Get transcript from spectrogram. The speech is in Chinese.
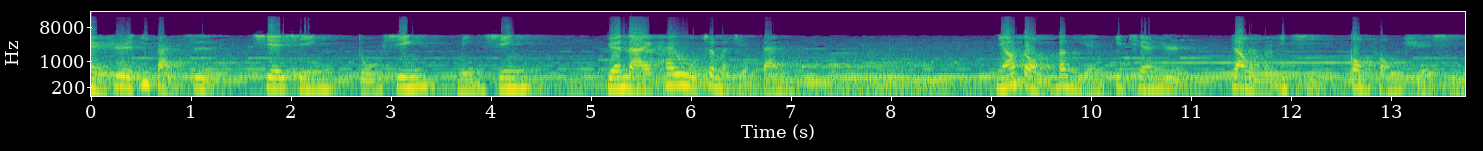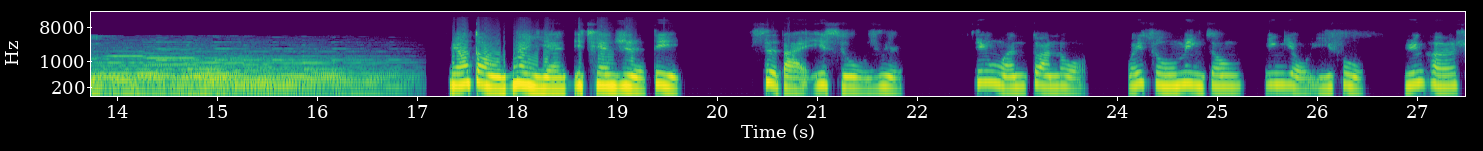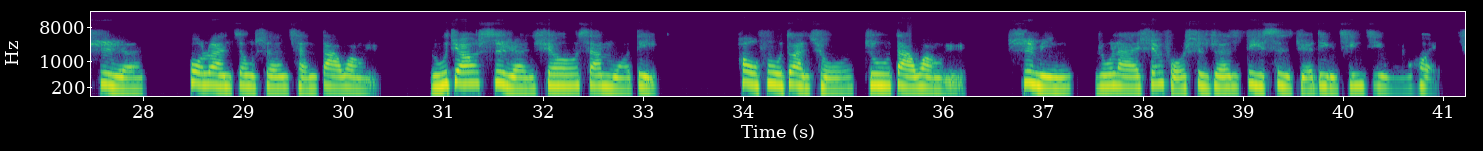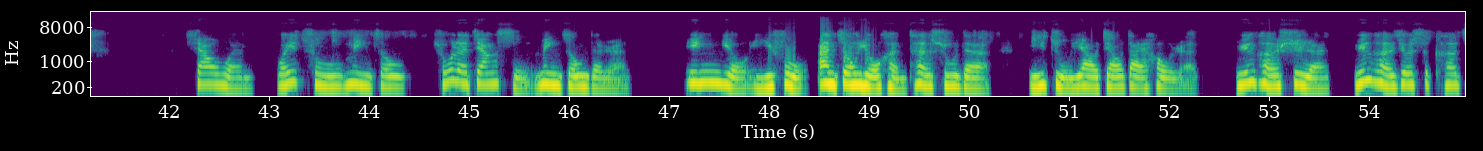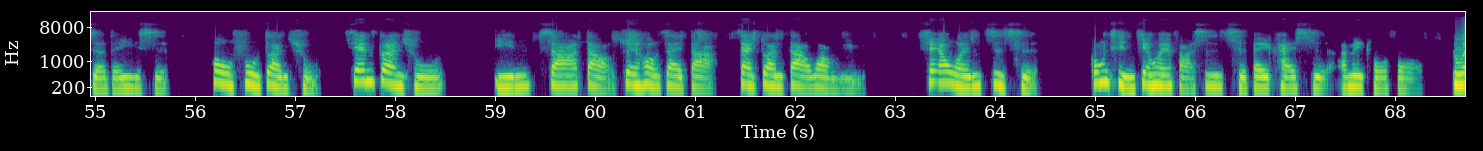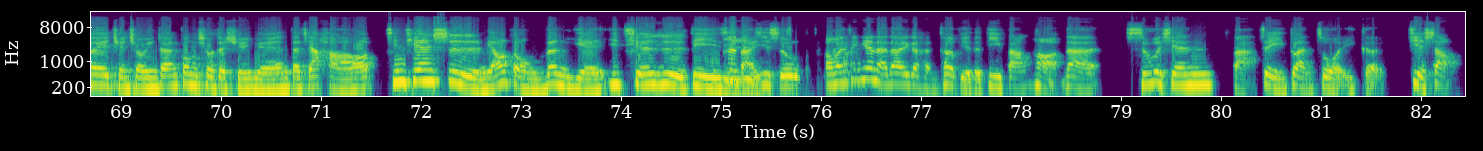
每日一百字，歇心、读心、明心，原来开悟这么简单。秒懂楞严一千日，让我们一起共同学习。秒懂楞严一千日第四百一十五日经文段落：唯除命中应有一副，云何世人？惑乱众生成大妄语，如教世人修三摩地，后复断除诸大妄语，是名如来仙佛世尊第四决定清净明慧。消文唯除命中，除了将死命中的人，应有一复，暗中有很特殊的遗嘱要交代后人。云何世人？云何就是苛责的意思。后复断除。先断除淫杀盗，最后再大再断大妄语。消文至此，恭请见辉法师慈悲开示。阿弥陀佛。各位全球云端共修的学员，大家好，今天是秒懂楞严一千日第四百一十五。我们今天来到一个很特别的地方哈，那师傅先把这一段做一个介绍。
